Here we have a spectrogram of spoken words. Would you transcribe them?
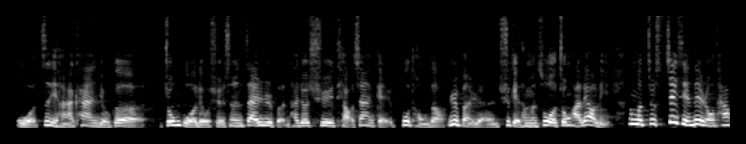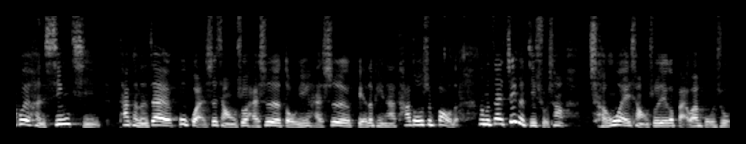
我自己很爱看，有个中国留学生在日本，他就去挑战给不同的日本人去给他们做中华料理。那么就是这些内容，他会很新奇，他可能在不管是小红书还是抖音还是别的平台，他都是爆的。那么在这个基础上，成为小红书一个百万博主，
